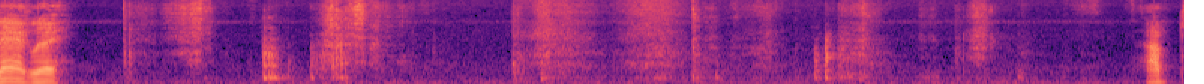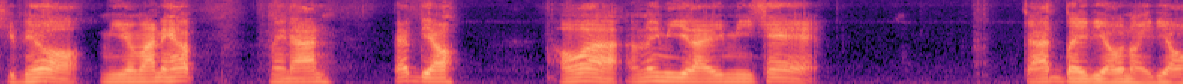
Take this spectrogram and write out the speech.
แรกเลย ครับคลิปนี้ก็มีประมาณนี้ครับ ไม่นานแป๊บเดียว เพราะว่าไม่มีอะไรมีแค่ การ์ดใบเดียวหน่อยเดียว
